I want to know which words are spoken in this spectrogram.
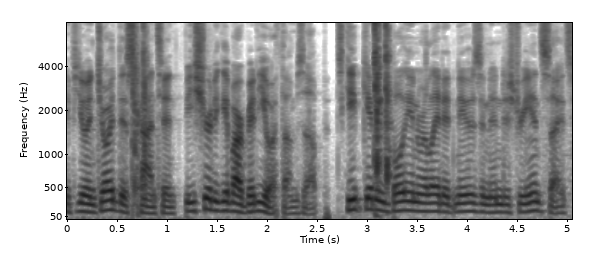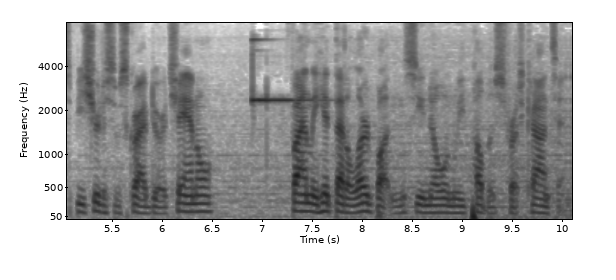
If you enjoyed this content, be sure to give our video a thumbs up. To keep getting bullion related news and industry insights, be sure to subscribe to our channel. Finally, hit that alert button so you know when we publish fresh content.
